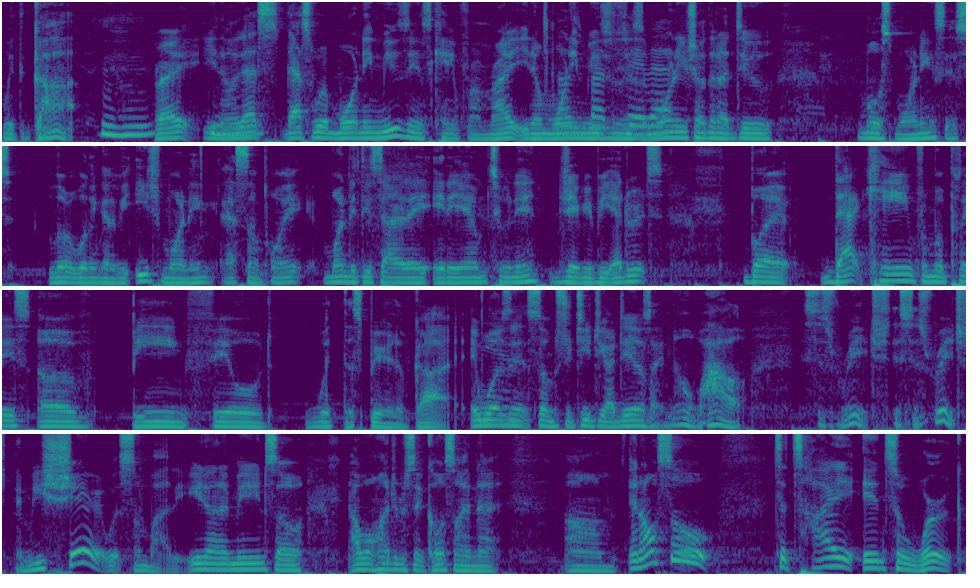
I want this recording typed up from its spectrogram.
with God, Mhm. right? You know, Mhm. that's that's where morning musings came from, right? You know, morning musings is a morning show that I do most mornings. It's Lord willing going to be each morning at some point, Monday through Saturday, 8 a.m. Tune in, JVB Edwards. But that came from a place of being filled with the Spirit of God. It Yeah. wasn't some strategic idea. It was like, no, wow, this is rich. This is rich. Let me share it with somebody. You know what I mean? So I 100% co-sign that. Um, and also to tie it into work.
